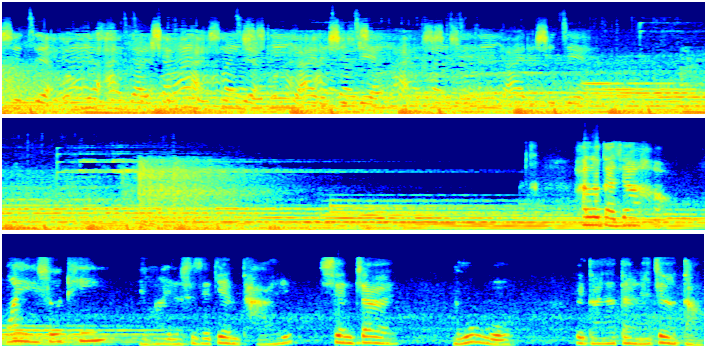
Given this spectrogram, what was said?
世界，我们用爱的深海，欢迎收听有爱的世界，欢迎收听有爱的世界。Hello，大家好，欢迎收听有爱的世界电台。现在由我为大家带来这档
